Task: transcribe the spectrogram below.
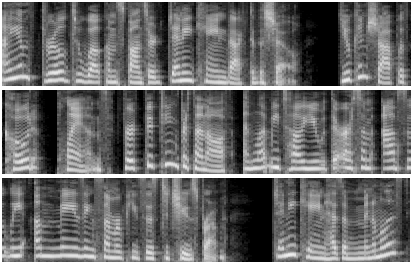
I am thrilled to welcome sponsor Jenni Kayne back to the show. You can shop with code PLANS for 15% off, and let me tell you, there are some absolutely amazing summer pieces to choose from. Jenni Kayne has a minimalist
